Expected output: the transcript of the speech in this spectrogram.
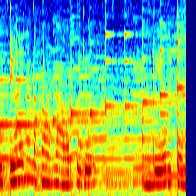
കുട്ടികളെ കൊണ്ടൊക്കെ വന്നാൽ അവർക്കൊരു വേറിട്ട് ഒരു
